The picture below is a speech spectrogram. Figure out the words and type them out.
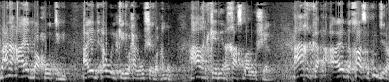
macnaha aayad baa kuu timid aayadda awalkeedii waxaa lagu sheegay cumuum aakhirkeediina khaas baa lagu sheegay aakhirka aayadda khaaska ku jira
